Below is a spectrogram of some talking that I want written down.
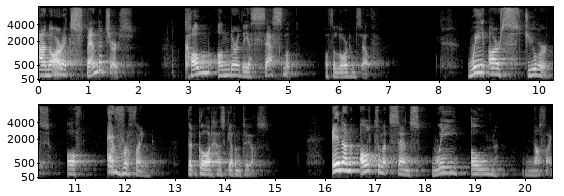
and our expenditures come under the assessment of the Lord Himself? We are stewards of everything that God has given to us. In an ultimate sense, we own nothing.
